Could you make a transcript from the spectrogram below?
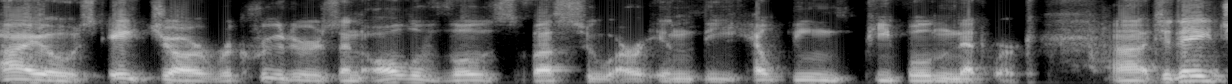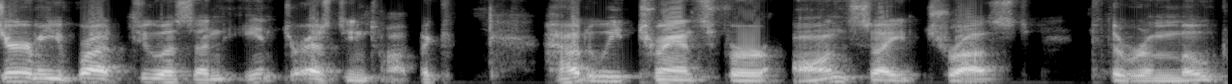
IOs, HR, recruiters, and all of those of us who are in the Helping People Network. Uh, today, Jeremy brought to us an interesting topic How do we transfer on site trust to the remote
